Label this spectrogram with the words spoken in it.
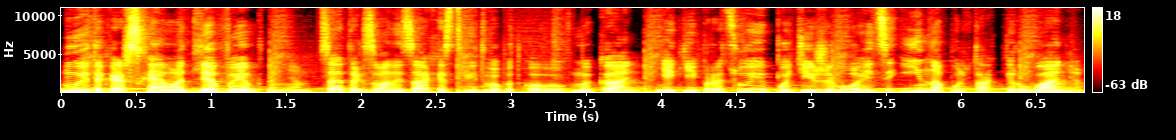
Ну і така ж схема для вимкнення. Це так званий захист від випадкових вмикань, який працює по тій же логіці і на пультах керування.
